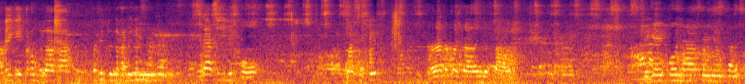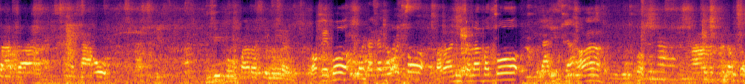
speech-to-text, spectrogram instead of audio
Makikita ko mula ka. Kasi doon na kami nangulo. Nasilip ko. Masikip. Wala na magdaan yung tao. Bigay po natin yung kalsada sa tao. Hindi po para sa yan. Okay po. Maraming salamat po. Ah. Na lang po.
